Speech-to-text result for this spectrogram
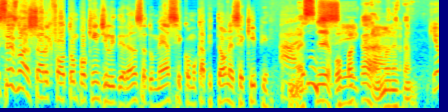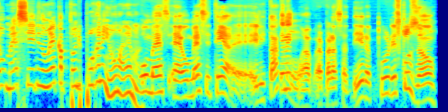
E vocês não acharam que faltou um pouquinho de liderança do Messi como capitão nessa equipe? Ah, Messi eu não errou sei, pra caramba, né, cara? Porque o Messi, ele não é capitão de porra nenhuma, né, mano? O Messi, é, o Messi tem a- ele tá Ele- com a a braçadeira por exclusão.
